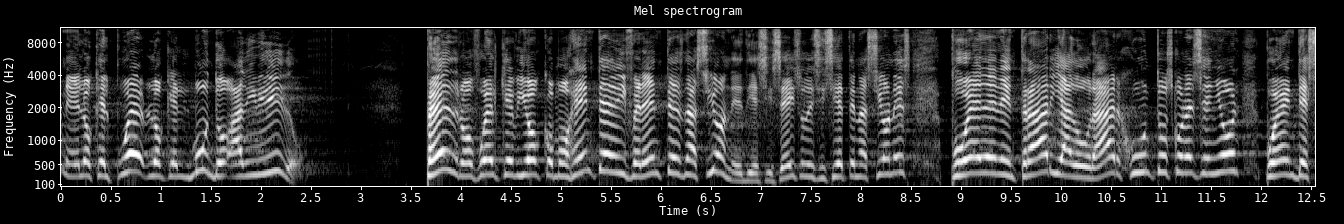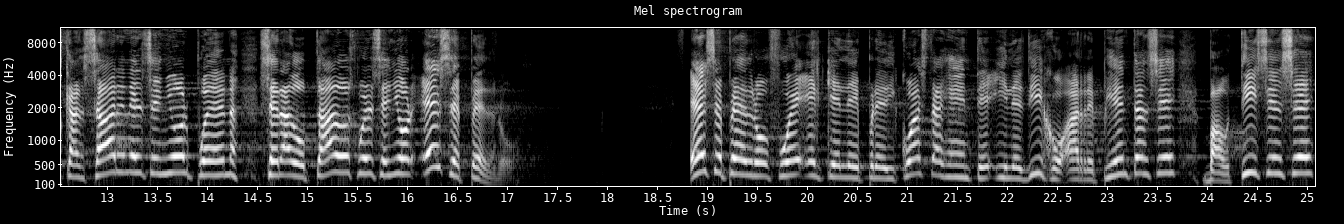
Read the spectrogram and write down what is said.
une lo que el pueblo, lo que el mundo ha dividido. Pedro fue el que vio cómo gente de diferentes naciones, 16 o 17 naciones, pueden entrar y adorar juntos con el Señor, pueden descansar en el Señor, pueden ser adoptados por el Señor. Ese Pedro. Ese Pedro fue el que le predicó a esta gente y les dijo, arrepiéntanse, bautícense,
